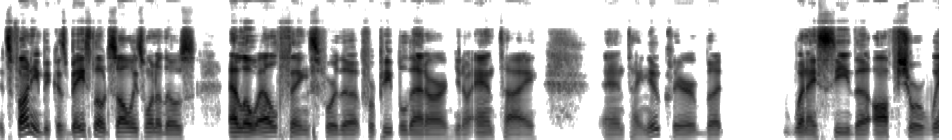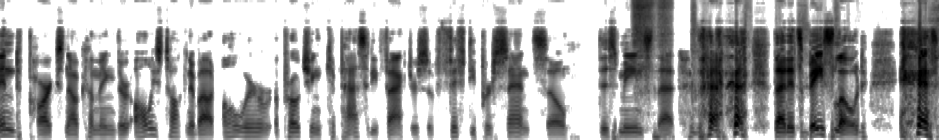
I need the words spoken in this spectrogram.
it's funny because baseload is always one of those LOL things for the for people that are you know anti anti nuclear, but when I see the offshore wind parks now coming, they're always talking about, oh, we're approaching capacity factors of 50%. So this means that that, that it's base load. And,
